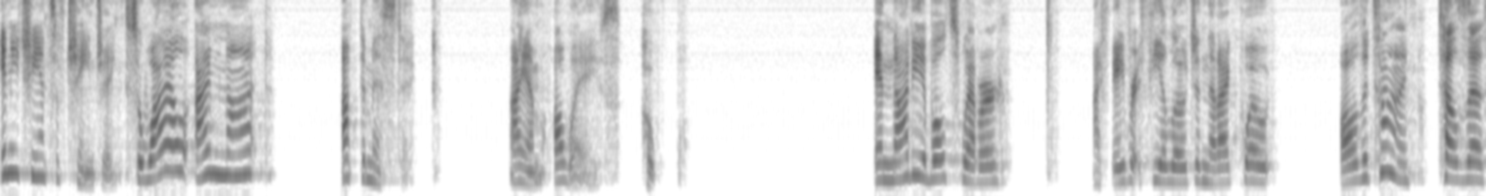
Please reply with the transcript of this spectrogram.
any chance of changing. So while I'm not optimistic, I am always hopeful. And Nadia Bolz-Weber, my favorite theologian that I quote all the time, tells us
